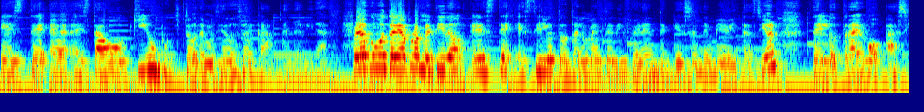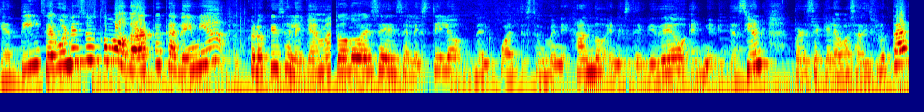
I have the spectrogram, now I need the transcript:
este, eh, estaba aquí un poquito demasiado cerca a Navidad. Pero como te había prometido, este estilo totalmente diferente que es el de mi habitación, te lo traigo hacia ti. Según esto es como Dark Academia, creo que se le llama. Todo ese es el estilo del cual te estoy manejando en este video, en mi habitación, pero sé que lo vas a disfrutar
